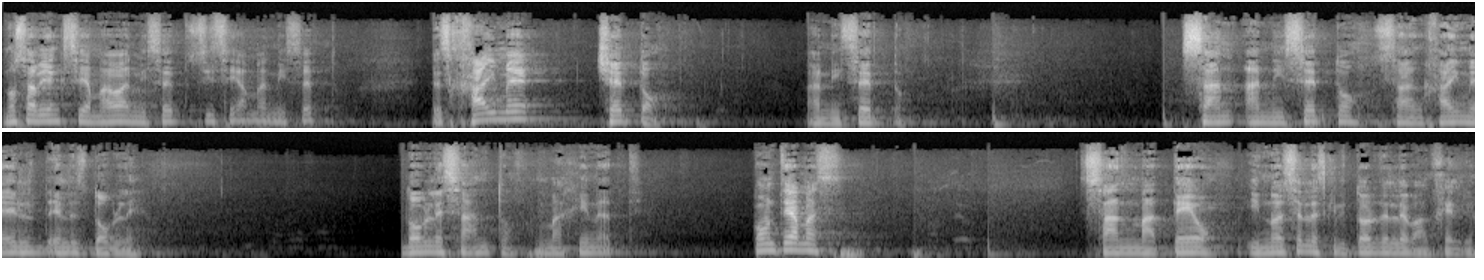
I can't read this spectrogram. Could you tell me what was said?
¿No sabían que se llamaba Aniceto? Sí se llama Aniceto. Es Jaime Cheto Aniceto. San Aniceto, San Jaime, él, él es doble. Doble santo, imagínate. ¿Cómo te llamas? San Mateo, y no es el escritor del Evangelio.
